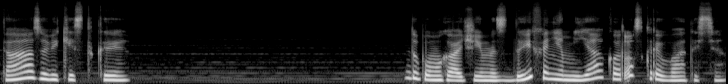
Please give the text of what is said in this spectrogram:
тазові кістки, допомагаючи їм з диханням м'яко розкриватися.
